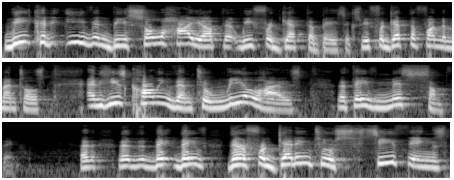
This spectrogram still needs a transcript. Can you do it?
we could even be so high up that we forget the basics, we forget the fundamentals. And he's calling them to realize that they've missed something. that They, they've, they're forgetting to see things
